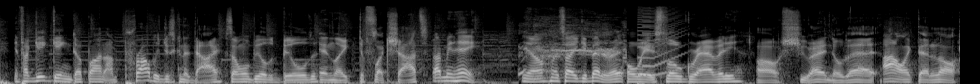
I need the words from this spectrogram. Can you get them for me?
if I get ganged up on, I'm probably just gonna die because I won't be able to build and like deflect shots. I mean, hey, you know, that's how you get better, right? Oh, wait, slow gravity. Oh, shoot, I didn't know that. I don't like that at all.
